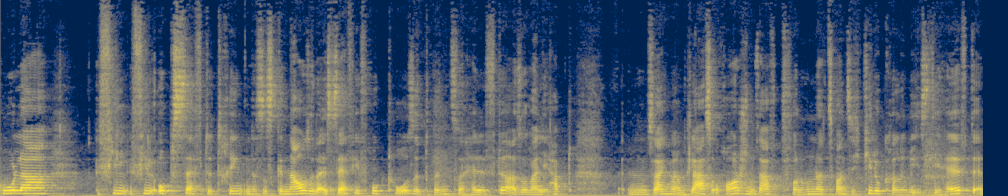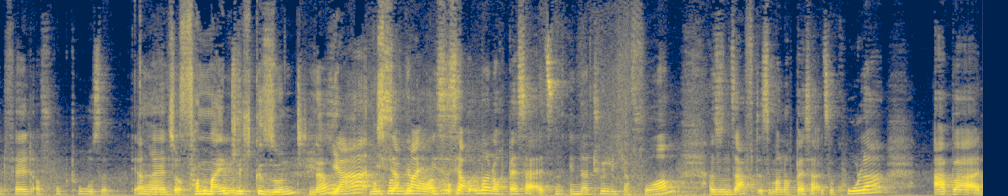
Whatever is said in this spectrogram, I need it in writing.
Cola, viel, viel Obstsäfte trinken, das ist genauso, da ist sehr viel Fructose drin zur Hälfte, also weil ihr habt, ähm, sag ich mal, im Glas Orangensaft von 120 Kilokalorien ist die Hälfte entfällt auf Fructose. Die andere Ja, Hälfte also auf Fructose. vermeintlich gesund. Ne? Ja, Muss ich man sag mal, es ist ja auch immer noch besser als in natürlicher Form. Also ein Saft ist immer noch besser als eine Cola, aber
